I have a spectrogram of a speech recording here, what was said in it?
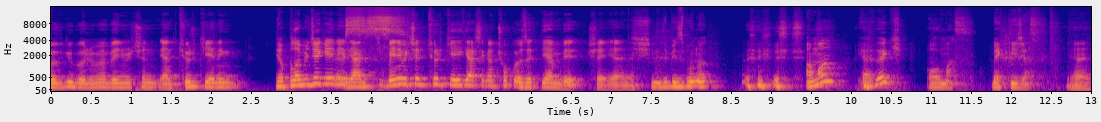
övgü bölümü benim için yani Türkiye'nin Yapılabilecek en iyi. yani benim için Türkiye'yi gerçekten çok özetleyen bir şey yani. Şimdi biz bunu ama gerçek olmaz. Bekleyeceğiz. Yani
